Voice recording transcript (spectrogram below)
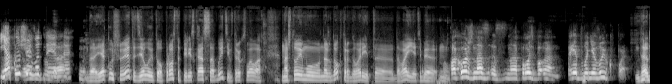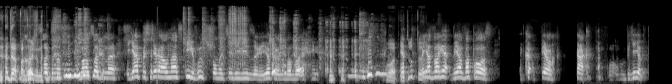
Я завтра кушаю поедем вот туда. это. Да, я кушаю это, делаю то. Просто пересказ событий в трех словах. На что ему наш доктор говорит, э, давай я тебе, ну, Похоже на, на просьбу, э, требование выкупа. да-да-да, похоже на... Особенно, ну, особенно, я постирал носки и высушил на телевизоре, ёкарный бабай. Вот, и Это- тут... У э, меня, у меня вопрос. Во-первых, как? Нет,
